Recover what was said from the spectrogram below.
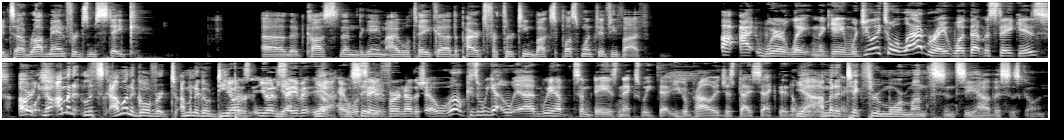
It's uh, Rob Manfred's mistake uh, that cost them the game. I will take uh, the Pirates for 13 bucks plus 155. I, I, we're late in the game. Would you like to elaborate what that mistake is? Oh no, I'm gonna let's. I'm gonna go over. it. I'm gonna go deeper. You want to yeah, save it? Yeah, okay, we'll, we'll save, save it. it. for another show. Well, because we got uh, we have some days next week that you can probably just dissect it. yeah, I'm gonna tick through more months and see how this is going.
